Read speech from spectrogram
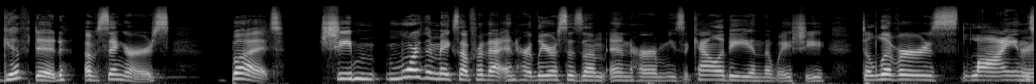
gifted of singers, but she more than makes up for that in her lyricism and her musicality and the way she delivers Her lines.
